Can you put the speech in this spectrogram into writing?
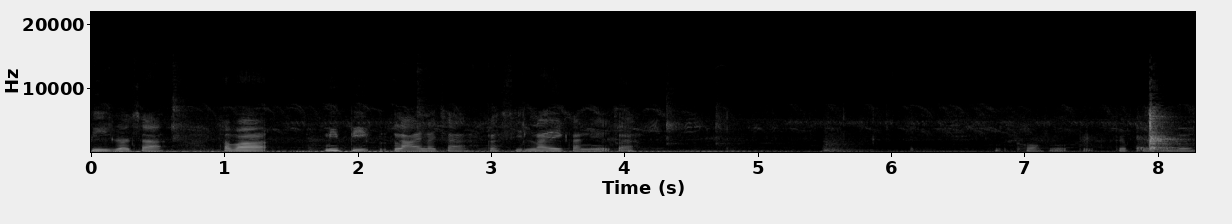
ปีกแล้วจ้ะ แต่ว่ามีปีกร้ายแล้วจ้ะกระสีไล่กันเนี่ยจ้ะขอกนี่เต็มเลย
